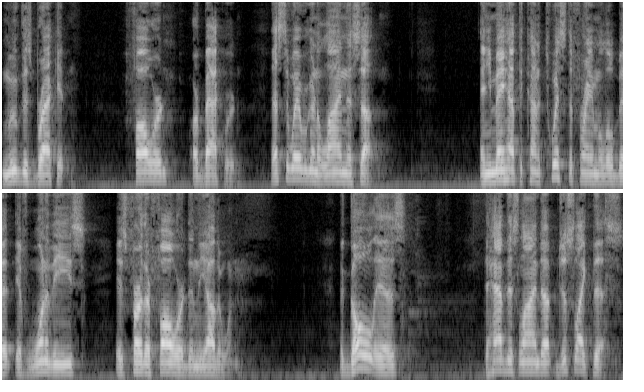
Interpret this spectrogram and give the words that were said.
move this bracket forward or backward. That's the way we're going to line this up. And you may have to kind of twist the frame a little bit if one of these is further forward than the other one. The goal is to have this lined up just like this.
